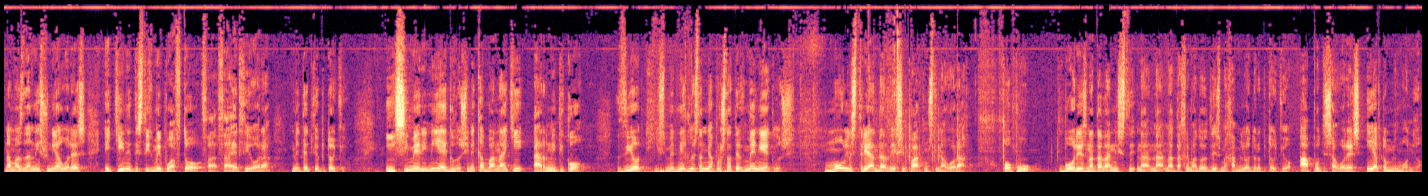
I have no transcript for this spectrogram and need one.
να μας δανείσουν οι αγορές εκείνη τη στιγμή που αυτό θα, θα έρθει η ώρα με τέτοιο επιτόκιο. Η σημερινή έκδοση είναι καμπανάκι αρνητικό. Διότι η σημερινή έκδοση ήταν μια προστατευμένη έκδοση. Μόλις 30 δις υπάρχουν στην αγορά, όπου μπορείς να τα, δανειστεί- να, να, να τα χρηματοδοτήσει με χαμηλότερο επιτόκιο από τις αγορές ή από το μνημόνιο.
